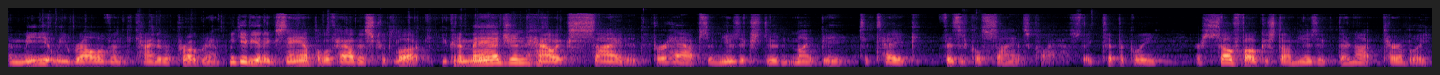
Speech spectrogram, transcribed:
immediately relevant kind of a program. Let me give you an example of how this could look. You can imagine how excited perhaps a music student might be to take physical science class. They typically are so focused on music, they're not terribly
